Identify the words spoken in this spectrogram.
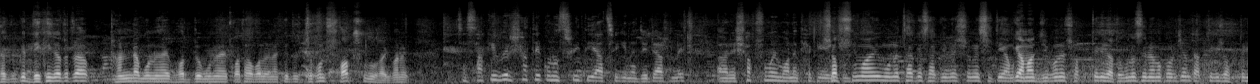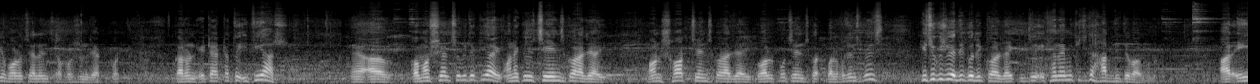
সাকিবকে দেখে যতটা ঠান্ডা মনে হয় ভদ্র মনে হয় কথা বলে না কিন্তু যখন শট শুরু হয় মানে আচ্ছা সাকিবের সাথে কোনো স্মৃতি আছে কিনা যেটা আসলে মানে সবসময় মনে থাকে সবসময় মনে থাকে সাকিবের সঙ্গে স্মৃতি। আমাকে আমার জীবনের সব থেকে যতগুলো সিনেমা করেছেন তার থেকে সব থেকে বড় চ্যালেঞ্জ অপারেশন জ্যাকপট কারণ এটা একটা তো ইতিহাস। কমার্শিয়াল ছবিতে কী হয় অনেক কিছু চেঞ্জ করা যায়। অন শর্ট চেঞ্জ করা যায় গল্প চেঞ্জ গল্প চেঞ্জ মিনস কিছু কিছু এদিক ওদিক করা যায় কিন্তু এখানে আমি কিছুতে হাত দিতে পারব না। আর এই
